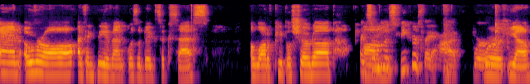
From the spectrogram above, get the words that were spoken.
and overall, I think the event was a big success. A lot of people showed up. And some of Um, the speakers they had were, Were yeah,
